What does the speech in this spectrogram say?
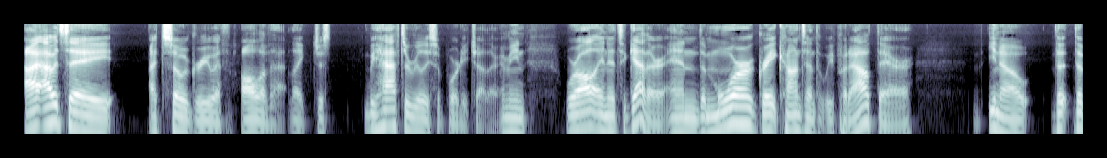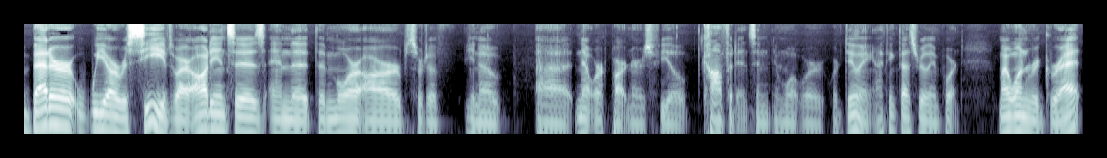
I, I would say I'd so agree with all of that. Like, just we have to really support each other. I mean, we're all in it together, and the more great content that we put out there, you know, the the better we are received by our audiences, and the the more our sort of you know uh, network partners feel confidence in, in what we're we're doing. I think that's really important. My one regret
